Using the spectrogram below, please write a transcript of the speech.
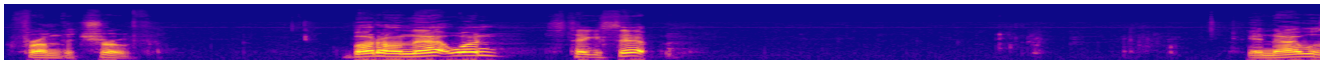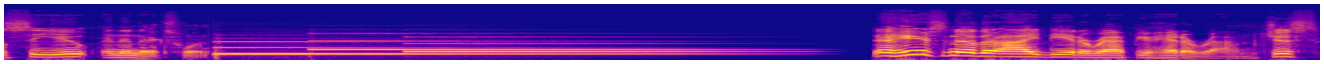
from the truth. But on that one, Let's take a sip. And I will see you in the next one. Now, here's another idea to wrap your head around. Just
